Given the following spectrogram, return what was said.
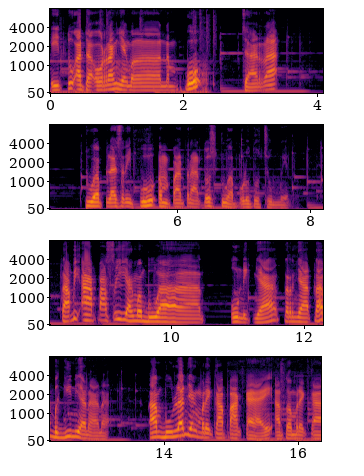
itu ada orang yang menempuh jarak 12.427 mil. Tapi apa sih yang membuat uniknya? Ternyata begini anak-anak. Ambulan yang mereka pakai atau mereka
